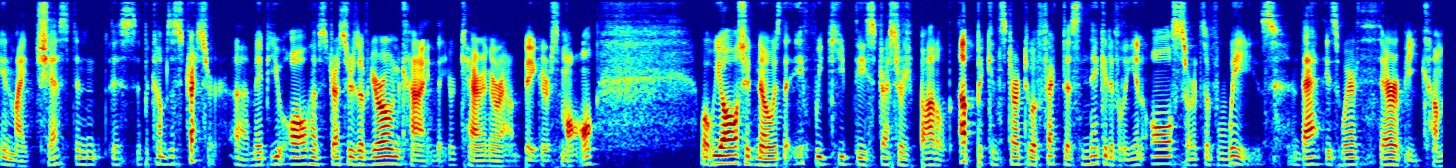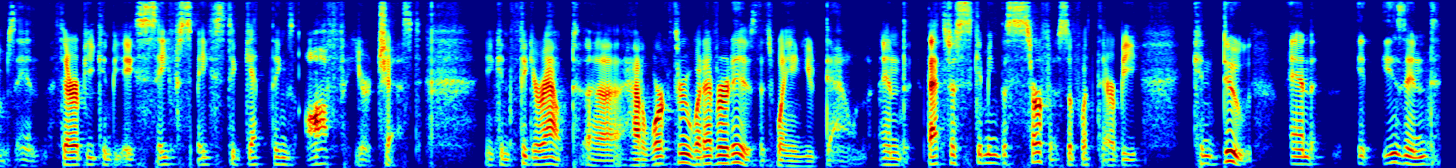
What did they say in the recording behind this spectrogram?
in my chest, and this becomes a stressor. Uh, maybe you all have stressors of your own kind that you're carrying around, big or small. What we all should know is that if we keep these stressors bottled up, it can start to affect us negatively in all sorts of ways. And that is where therapy comes in. Therapy can be a safe space to get things off your chest. You can figure out uh, how to work through whatever it is that's weighing you down. And that's just skimming the surface of what therapy can do. And it isn't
